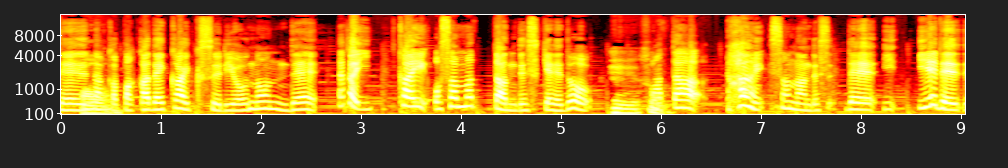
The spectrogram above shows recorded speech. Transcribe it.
で、なんかバカでかい薬を飲んで、なんか一回収まったんですけれど、えーまた、はい、そうなんです。で、い家で、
